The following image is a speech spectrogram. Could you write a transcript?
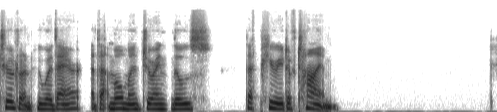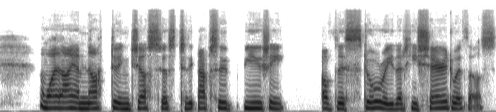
children who were there at that moment during those that period of time. And while I am not doing justice to the absolute beauty of this story that he shared with us,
